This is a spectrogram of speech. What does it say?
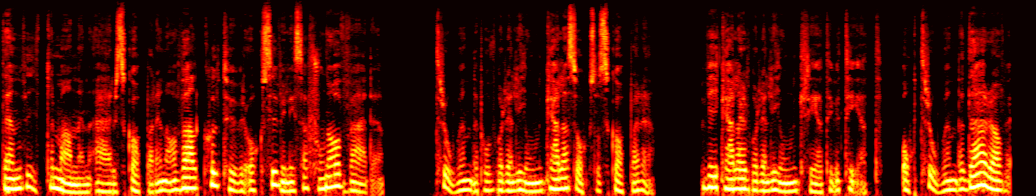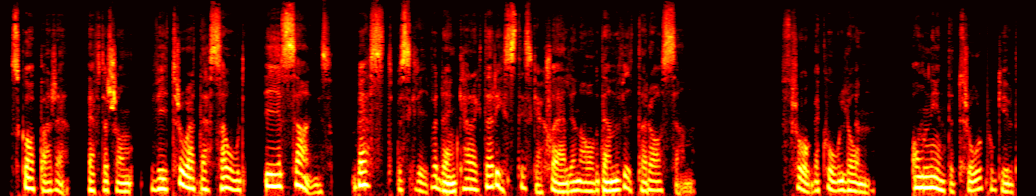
Den vite mannen är skaparen av all kultur och civilisation av värde. Troende på vår religion kallas också skapare. Vi kallar vår religion kreativitet, och troende därav, skapare, eftersom vi tror att dessa ord, i essens, bäst beskriver den karaktäristiska själen av den vita rasen. Fråga kolon. Om ni inte tror på Gud,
